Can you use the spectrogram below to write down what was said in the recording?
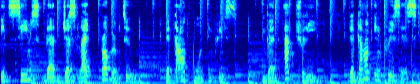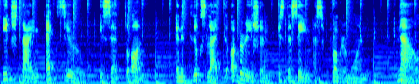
it seems that just like program 2, the count won't increase. But actually, the count increases each time X0 is set to on and it looks like the operation is the same as program 1. Now,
